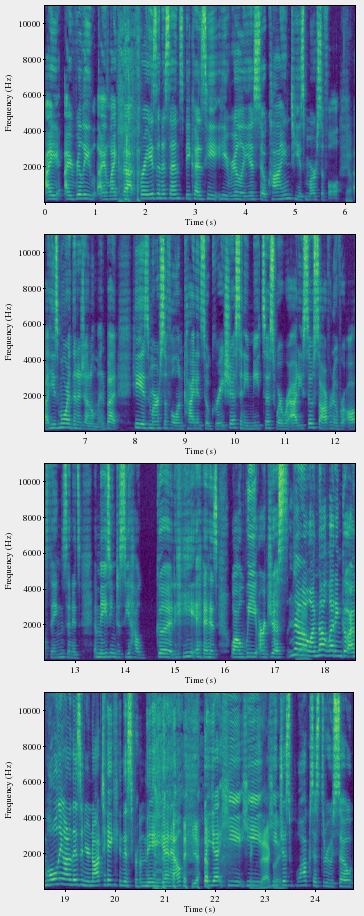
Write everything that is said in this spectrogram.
I I really I like that phrase in a sense because he he really is so kind. He is merciful. Yeah. Uh, he's more than a gentleman, but he is merciful and kind and so gracious and he meets us where we're at. He's so sovereign over all things and it's amazing to see how good he is while we are just no Yeah. i'm not letting go. I'm holding on to this and you're not taking this from me you know? Yeah. but yet he he Exactly. he just walks us through. So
